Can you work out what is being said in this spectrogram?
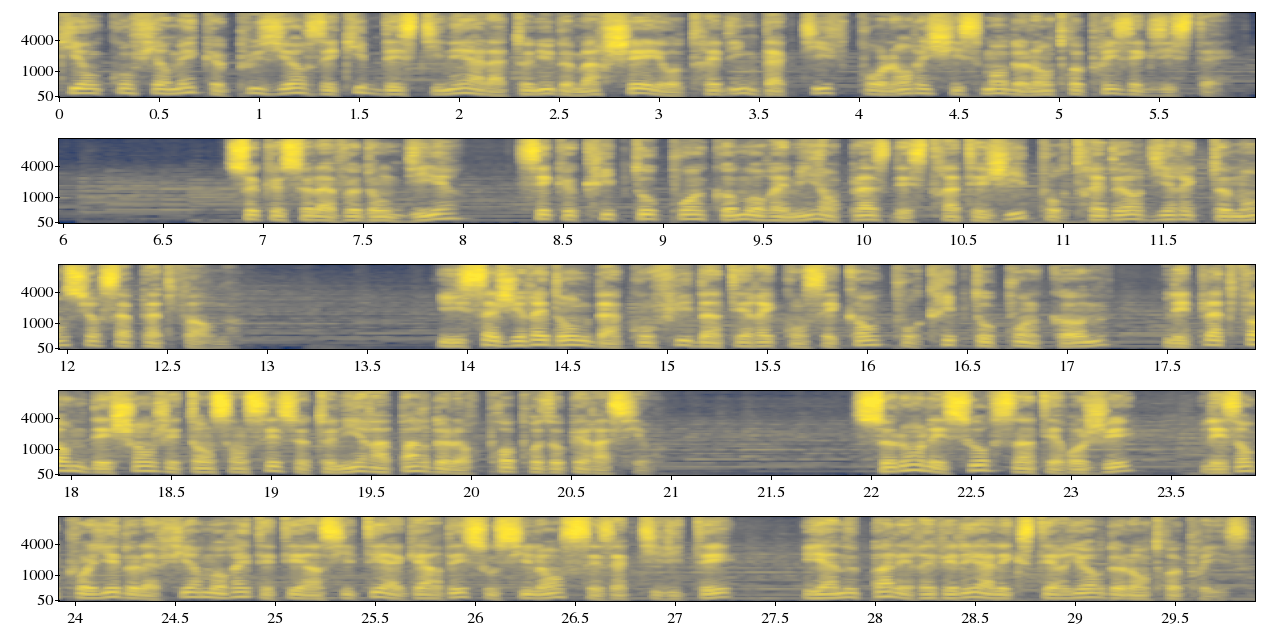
qui ont confirmé que plusieurs équipes destinées à la tenue de marché et au trading d'actifs pour l'enrichissement de l'entreprise existaient. Ce que cela veut donc dire, c'est que Crypto.com aurait mis en place des stratégies pour traders directement sur sa plateforme. Il s'agirait donc d'un conflit d'intérêts conséquent pour Crypto.com, les plateformes d'échange étant censées se tenir à part de leurs propres opérations. Selon les sources interrogées, les employés de la firme auraient été incités à garder sous silence ces activités et à ne pas les révéler à l'extérieur de l'entreprise.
